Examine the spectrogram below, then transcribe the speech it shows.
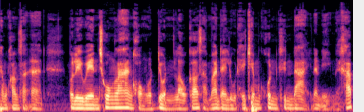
ทำความสะอาดบริเวณช่วงล่างของรถยนต์ เราก็สามารถไดรูดให้เข้มข้นขึ้นได้นั่นเองนะครับ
